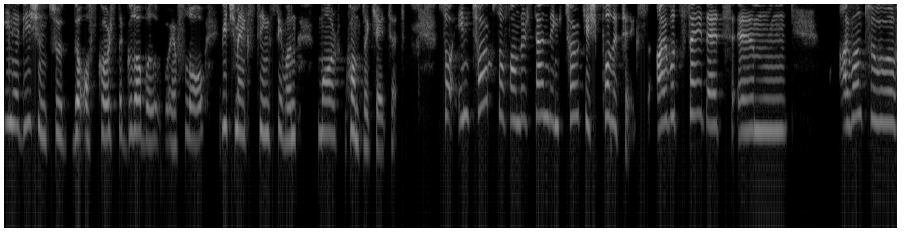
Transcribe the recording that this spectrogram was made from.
in addition to the, of course, the global uh, flow, which makes things even more complicated. So in terms of understanding Turkish politics, I would say that um, I want to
